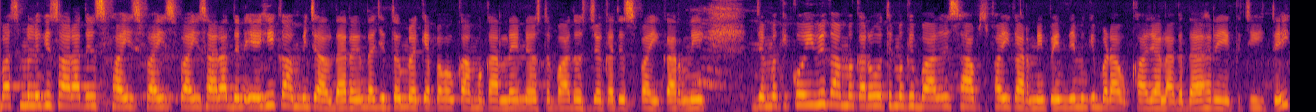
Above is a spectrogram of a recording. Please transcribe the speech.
ਬਸ ਮਤਲਬ ਕਿ ਸਾਰਾ ਦਿਨ ਸਫ਼ਾਈ ਸਫ਼ਾਈ ਸਫ਼ਾਈ, ਸਾਰਾ ਦਿਨ ਇਹੀ ਕੰਮ ਹੀ ਚੱਲਦਾ ਰਹਿੰਦਾ। ਜਿੱਦਾਂ ਮਤਲਬ ਕਿ ਆਪਾਂ ਕੋਈ ਕੰਮ ਕਰ ਲੈਂਦੇ ਉਸ ਤੋਂ ਬਾਅਦ ਉਸ ਜਗ੍ਹਾ 'ਤੇ ਸਫ਼ਾਈ ਕਰਨੀ। ਜੇ ਮਤਲਬ ਕਿ ਕੋਈ ਵੀ ਕੰਮ ਕਰੋ, ਉੱਥੇ ਮਤਲਬ ਕਿ ਬਾਅਦ ਵਿੱਚ ਸਾਫ਼ ਸਫ਼ਾਈ ਕਰਨੀ ਪੈਂਦੀ ਮਤਲਬ ਕਿ ਬੜਾ ਔਖਾ ਜਿਹਾ ਲੱਗਦਾ ਹਰੇਕ ਚੀਜ਼ 'ਤੇ ਹੀ।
